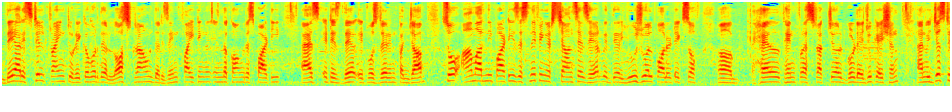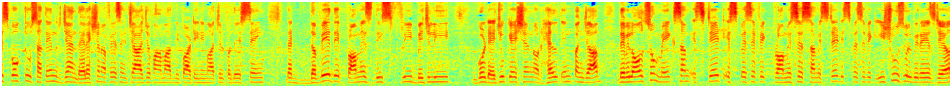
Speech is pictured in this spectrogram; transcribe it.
they are still trying to recover their lost ground. There is infighting in the Congress party as it is there, it was there in Punjab. So Aam Aadmi Party is sniffing its chances here with their usual politics of uh, health, infrastructure, good education. And we just spoke to Satyendra Jain, the election affairs in charge of Aam Aadmi Party in Himachal Pradesh, saying that the way they promise this free bijli, good education or health in Punjab, they will also make make some state-specific promises, some state-specific issues will be raised here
